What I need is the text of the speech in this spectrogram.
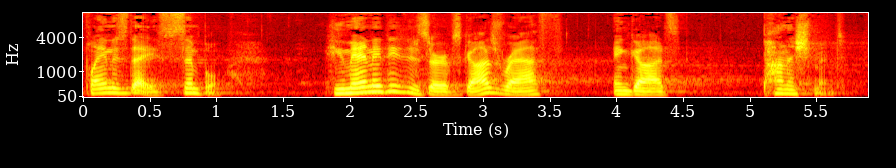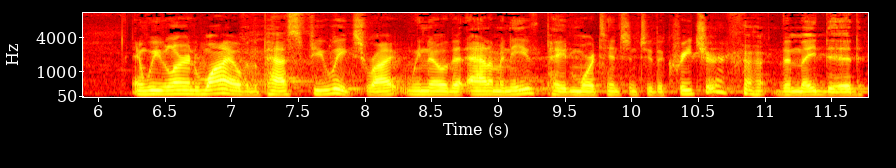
Plain as day, simple. Humanity deserves God's wrath and God's punishment. And we've learned why over the past few weeks, right? We know that Adam and Eve paid more attention to the creature than they did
